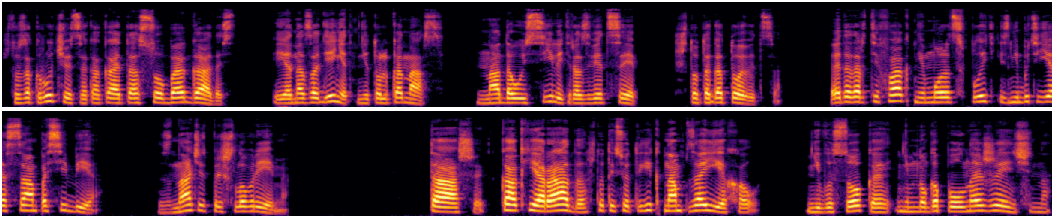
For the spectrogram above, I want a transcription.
что закручивается какая-то особая гадость, и она заденет не только нас. Надо усилить разведцепь. Что-то готовится. Этот артефакт не может всплыть из небытия сам по себе. Значит, пришло время. Таши, как я рада, что ты все-таки к нам заехал. Невысокая, немного полная женщина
